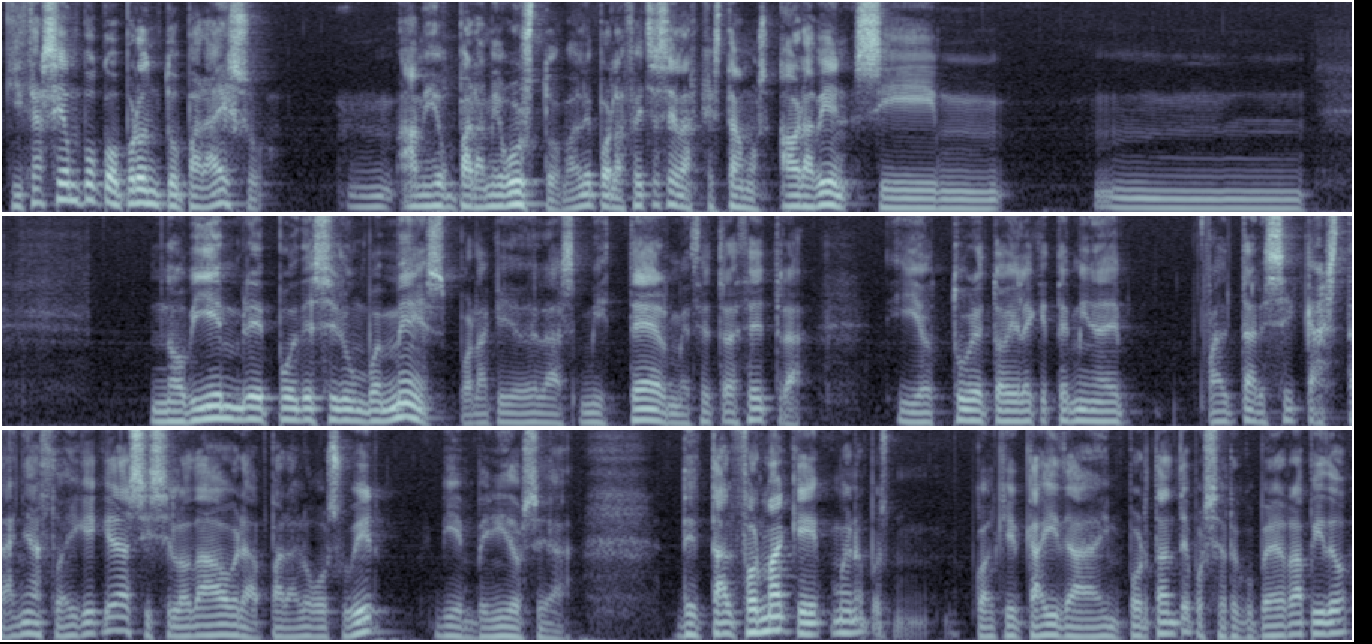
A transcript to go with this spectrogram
Quizás sea un poco pronto para eso, mm, a mí, para mi gusto, ¿vale? Por las fechas en las que estamos. Ahora bien, si mm, noviembre puede ser un buen mes, por aquello de las midterm, etcétera, etcétera, y octubre todavía le que termina de faltar ese castañazo ahí que queda, si se lo da ahora para luego subir, bienvenido sea. De tal forma que, bueno, pues cualquier caída importante pues se recupere rápido,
